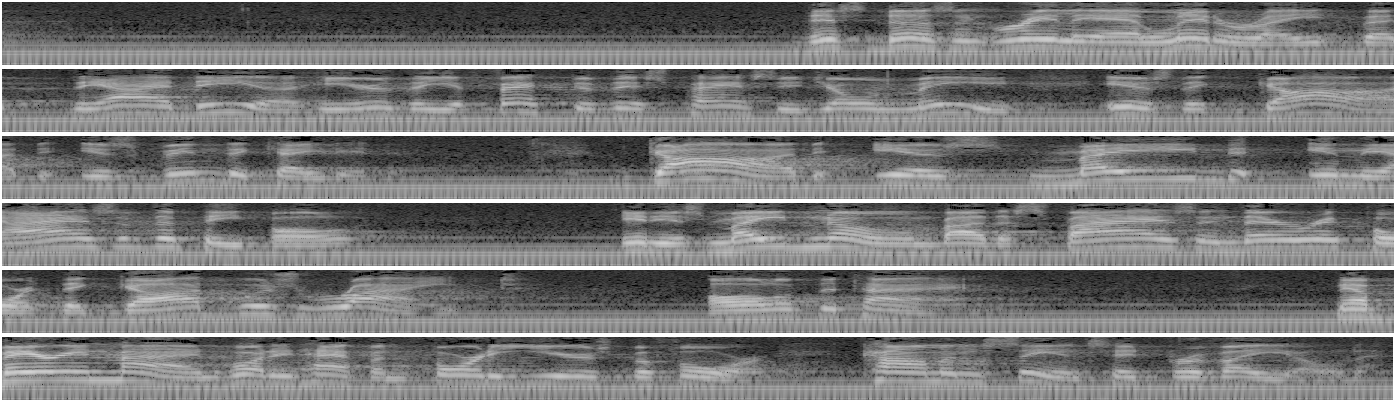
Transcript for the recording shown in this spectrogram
this doesn't really alliterate, but the idea here, the effect of this passage on me, is that God is vindicated. God is made in the eyes of the people. It is made known by the spies in their report that God was right all of the time. Now, bear in mind what had happened 40 years before. Common sense had prevailed.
